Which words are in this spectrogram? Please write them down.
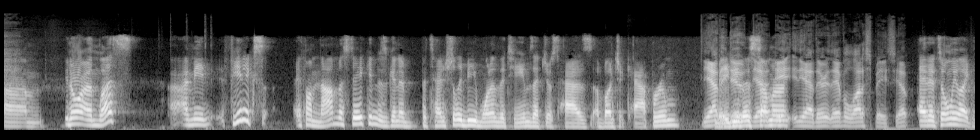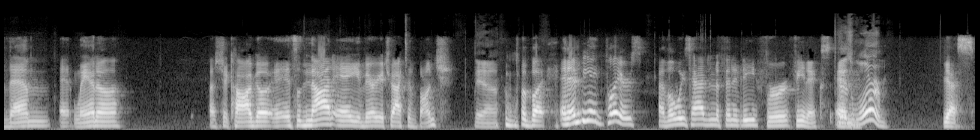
Um, you know, unless I mean, Phoenix, if I'm not mistaken, is going to potentially be one of the teams that just has a bunch of cap room. Yeah, maybe this yeah, summer. They, yeah, they they have a lot of space. Yep. And it's only like them, Atlanta, uh, Chicago. It's not a very attractive bunch. Yeah. but, but and NBA players have always had an affinity for Phoenix. It's warm. Yes.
